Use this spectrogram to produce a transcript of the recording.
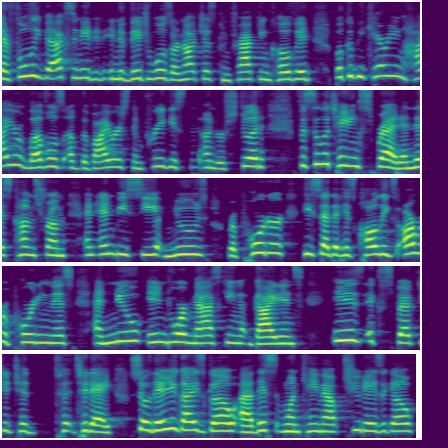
that fully vaccinated individuals are not just contracting COVID, but could be carrying higher levels of the virus than previously understood, facilitating spread. And this comes from an NBC News reporter. He said that his colleagues are reporting this, and new indoor masking guidance is expected to, to today. So there you guys go. Uh, this one came out two days ago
